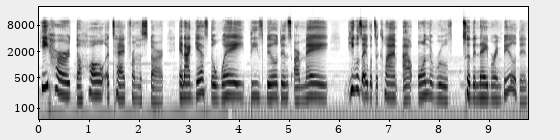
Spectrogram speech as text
he heard the whole attack from the start. And I guess the way these buildings are made, he was able to climb out on the roof to the neighboring building.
